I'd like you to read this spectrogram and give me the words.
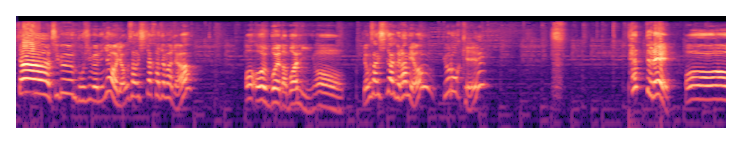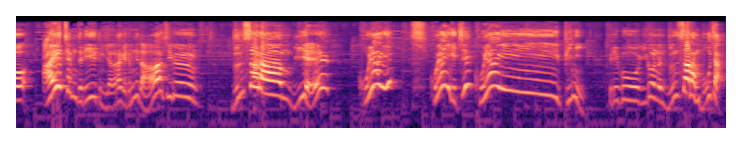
자 지금 보시면은요 영상 시작하자마자 어어 어, 뭐야 나 뭐하니 어 영상 시작을 하면 요렇게 펫들의 어 아이템들이 등장을 하게 됩니다. 지금 눈사람 위에 고양이? 고양이겠지? 고양이 비니 그리고 이거는 눈사람 모자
